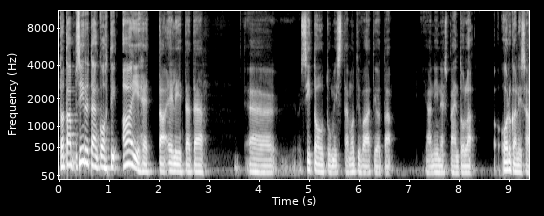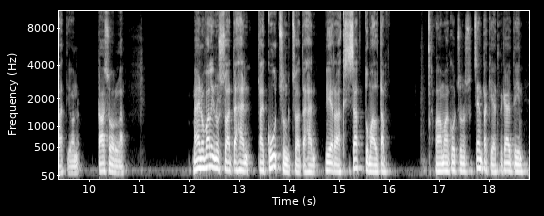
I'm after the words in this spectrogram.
Tota, siirrytään kohti aihetta, eli tätä ö, sitoutumista, motivaatiota ja niin edespäin tuolla organisaation tasolla. Mä en ole valinnut sua tähän tai kutsunut sua tähän vieraaksi sattumalta – vaan mä oon kutsunut sut sen takia, että me käytiin,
